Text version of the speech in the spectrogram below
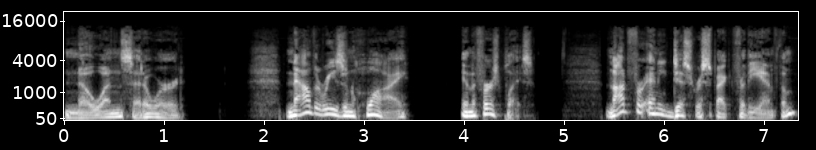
No one said a word. Now, the reason why in the first place. Not for any disrespect for the anthem,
